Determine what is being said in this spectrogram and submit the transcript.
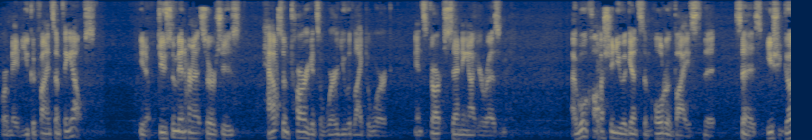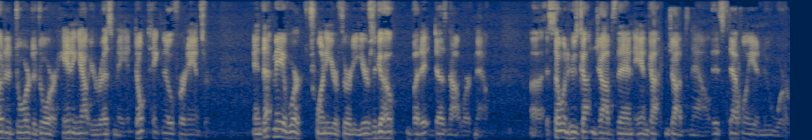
or maybe you could find something else. You know, do some internet searches, have some targets of where you would like to work, and start sending out your resume. I will caution you against some old advice that says you should go to door to door handing out your resume and don't take no for an answer. And that may have worked 20 or 30 years ago, but it does not work now. Uh, as someone who's gotten jobs then and gotten jobs now, it's definitely a new world.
